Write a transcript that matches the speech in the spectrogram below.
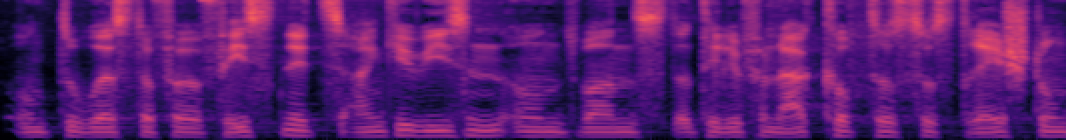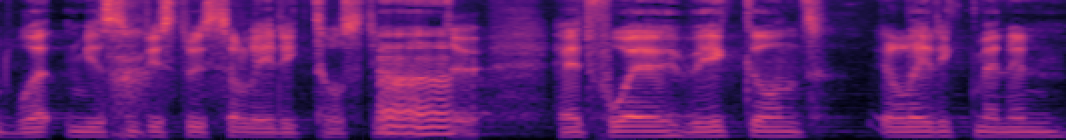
und du warst auf ein Festnetz angewiesen und wenn du ein Telefonat gehabt hast, hast du drei Stunden warten müssen, bis du es erledigt hast im Hotel. Heute fahre ich weg und erledigt meinen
